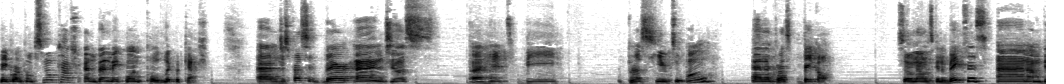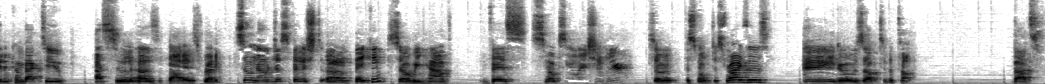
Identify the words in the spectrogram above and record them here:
make one called smoke cache, and then make one called liquid cache. And just press it there, and just uh, hit the press here to on, and then press bake all. So now it's gonna bake this, and I'm gonna come back to you as soon as that is ready. So now just finished uh, baking. So we have this smoke simulation here. So the smoke just rises and goes up to the top. That's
